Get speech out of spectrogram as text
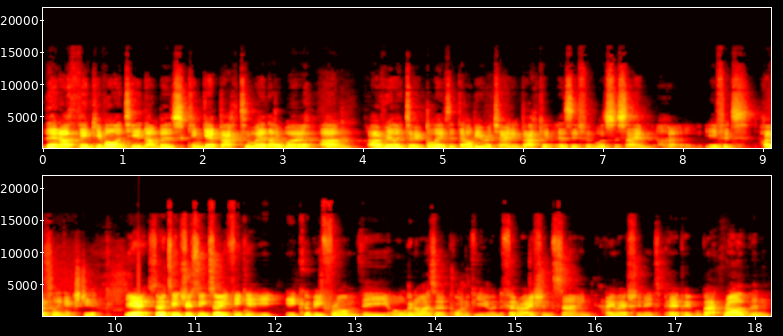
then I think your volunteer numbers can get back to where they were. Um, I really do believe that they'll be returning back as if it was the same, uh, if it's hopefully next year. Yeah, so that's interesting. So you think it, it, it, could be from the organizer point of view and the federation saying, hey, we actually need to pair people back rather than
